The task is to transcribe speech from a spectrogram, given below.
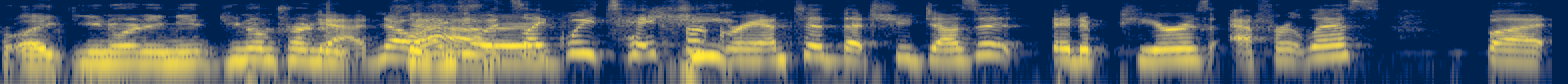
like you know what I mean? Do you know what I'm trying Yeah, to Yeah, no, I do. It's like we take for granted that she does it. It appears effortless, but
